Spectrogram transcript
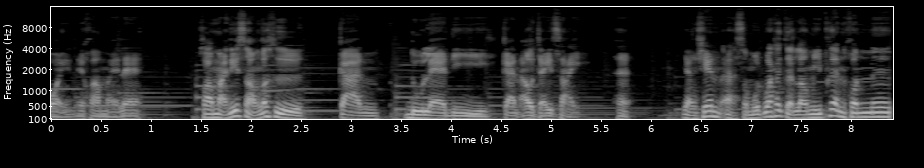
ปอยในความหมายแรก ความหมายที่ 2 ก็คือ การดูแลดี การเอาใจใส่ฮะอย่างเช่นอะสมมติว่าถ้าเกิดเรามีเพื่อนคนนึง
